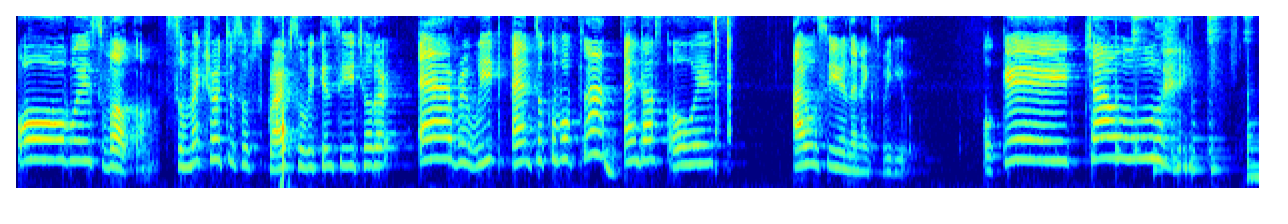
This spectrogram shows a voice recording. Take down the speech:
always welcome. So make sure to subscribe so we can see each other every week and talk about plants. And as always, I will see you in the next video. Okay,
